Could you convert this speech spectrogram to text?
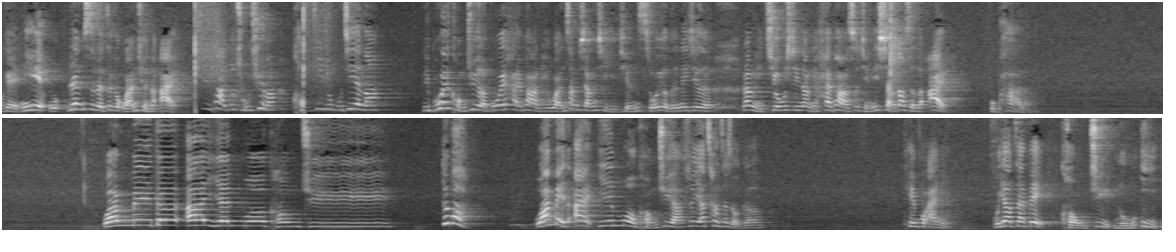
OK，你也我认识了这个完全的爱，惧怕就除去了，恐惧就不见了。你不会恐惧了，不会害怕。你晚上想起以前所有的那些的，让你揪心、让你害怕的事情，你想到神的爱，不怕了。完美的爱淹没恐惧，对吧？完美的爱淹没恐惧啊！所以要唱这首歌。天父爱你，不要再被恐惧奴役，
